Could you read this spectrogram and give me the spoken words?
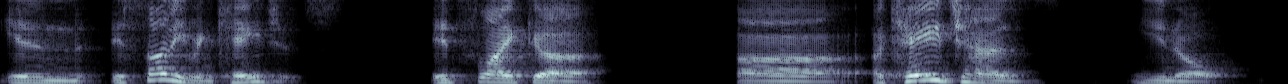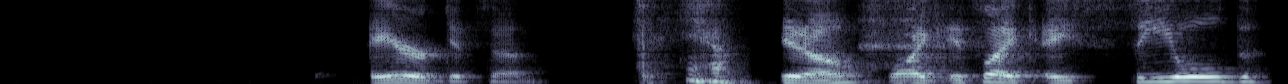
in. It's not even cages. It's like a uh, a cage has, you know, air gets in. Yeah. You know, like it's like a sealed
